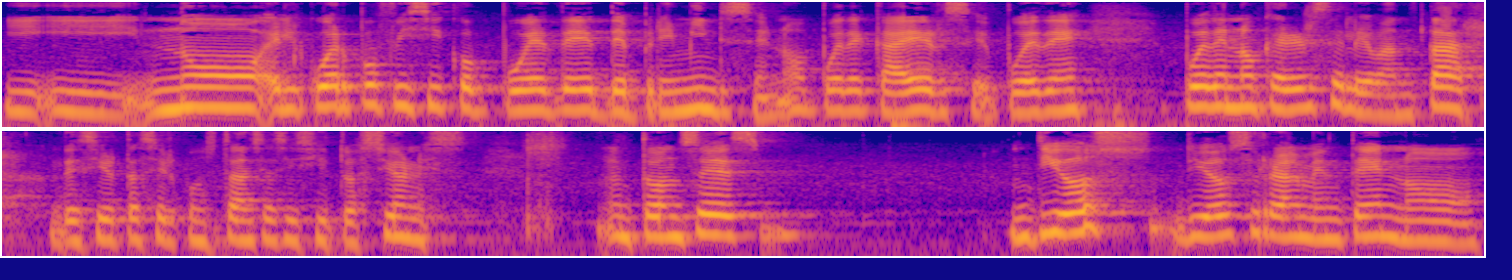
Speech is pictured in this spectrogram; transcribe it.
y, no el cuerpo físico puede deprimirse, ¿no? Puede caerse, puede puede no quererse levantar de ciertas circunstancias y situaciones. Entonces, Dios, Dios realmente no,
